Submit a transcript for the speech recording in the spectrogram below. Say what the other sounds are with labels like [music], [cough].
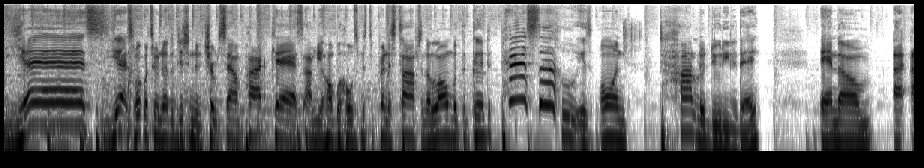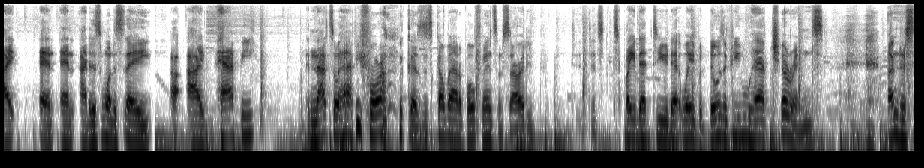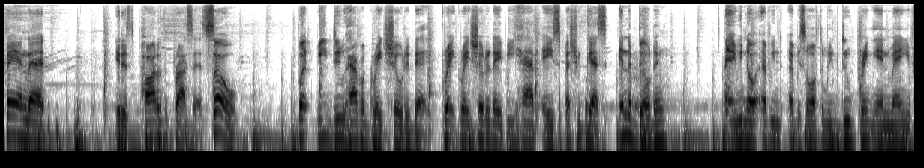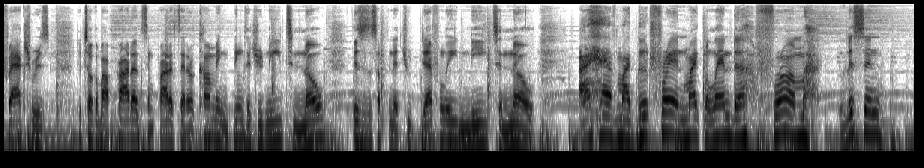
Yes, yes. Welcome to another edition of the Church Sound Podcast. I'm your humble host, Mr. Prentiss Thompson, along with the good pastor who is on toddler duty today. And um, I, I and and I just want to say I, I'm happy, not so happy [laughs] for him because it's come out of both ends. I'm sorry to, to, to explain that to you that way, but those of you who have childrens understand that it is part of the process. So but we do have a great show today. Great, great show today. We have a special guest in the building. And we know every every so often we do bring in manufacturers to talk about products and products that are coming, things that you need to know. This is something that you definitely need to know. I have my good friend Mike Melanda from Listen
